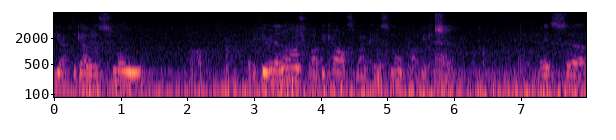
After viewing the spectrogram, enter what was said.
you have to go in a small pub. But if you're in a large pub, you can't smoke. In a small pub, you can. And it's, uh,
